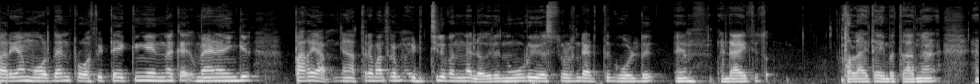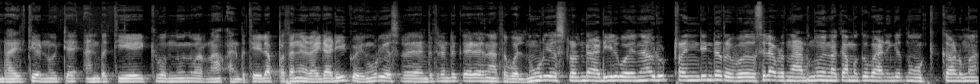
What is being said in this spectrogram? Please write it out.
പറയാം. മോർ ദാൻ പ്രോഫിറ്റ് ടേക്കിംഗ് എന്നൊക്കെ വേണമെങ്കിൽ പറയാം. ഞാൻ അത്രമാത്രം ഇടിച്ചിൽ വന്നല്ലോ. ഒരു നൂറ് യു എസ് ഡോളറിന്റെ അടുത്ത് ഗോൾഡ് രണ്ടായിരത്തി തൊള്ളായിരത്തി അമ്പത്തി ആറിന് രണ്ടായിരത്തി എണ്ണൂറ്റി അൻപത്തി ഏഴിക്ക് വന്നു എന്ന് പറഞ്ഞാൽ അൻപത്തി ഏഴിൽ അപ്പം തന്നെ അതിന്റെ അടിയിൽ പോയി. നൂറ് യു എസ് ഡോളർ അൻപത്തിരണ്ട് നേരത്തെ പോലെ നൂറ് യു എസ് ഡോളറിന്റെ അടിയിൽ പോയിരുന്ന ഒരു ട്രെൻഡിന്റെ റിവേഴ്സിൽ അവിടെ നടന്നു എന്നൊക്കെ നമുക്ക് വേണമെങ്കിൽ നോക്കി കാണുമ്പോൾ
